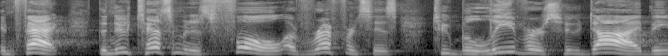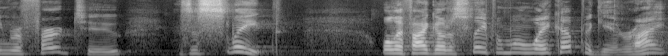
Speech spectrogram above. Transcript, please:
In fact, the New Testament is full of references to believers who die being referred to as asleep. Well, if I go to sleep, I'm going to wake up again, right?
